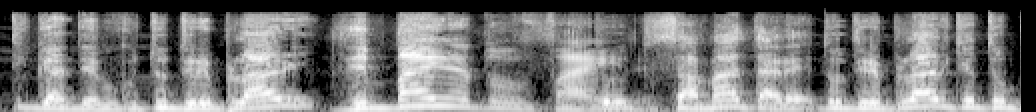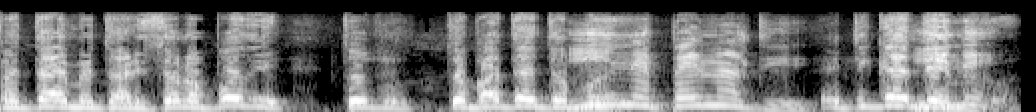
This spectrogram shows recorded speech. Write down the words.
Τι κατέμικο, του τριπλάρι. Δεν πάει να το φάει. Το, ρε. σταμάτα ρε, τον τριπλάρι και του πετάει με το αριστερό πόδι, το, το, το πατάει το πόδι. Είναι πέναλτι. Ε, τι κατέμικο.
